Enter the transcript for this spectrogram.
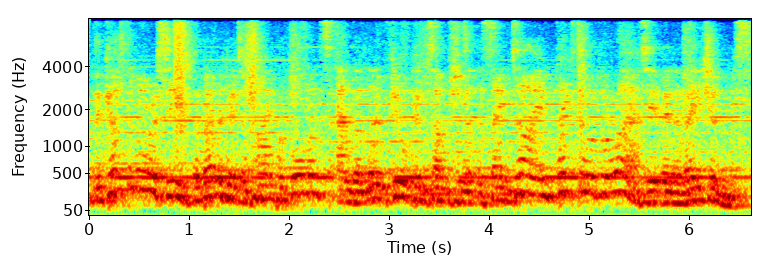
The customer receives the benefit of high performance and the low fuel consumption at the same time thanks to a variety of innovations.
